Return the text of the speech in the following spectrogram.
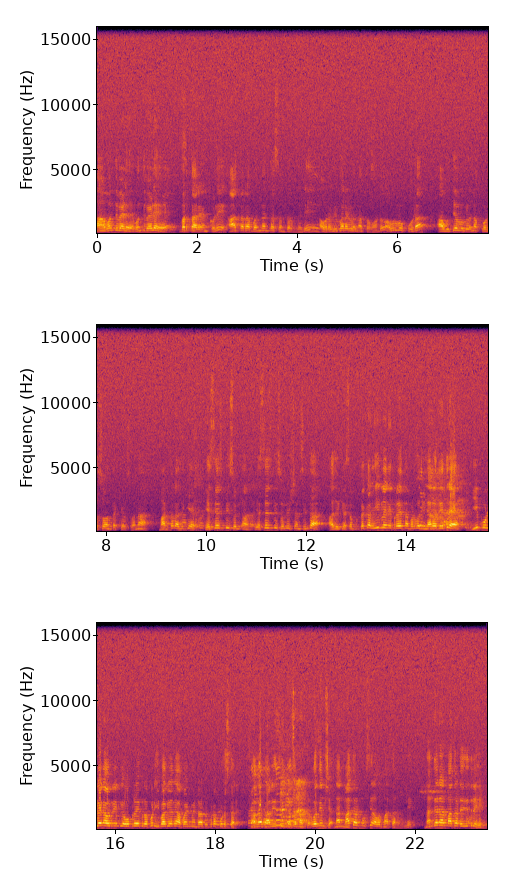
ಹಾಂ ಒಂದು ವೇಳೆ ಒಂದು ವೇಳೆ ಬರ್ತಾರೆ ಅಂದ್ಕೊಳ್ಳಿ ಆ ಥರ ಬಂದಂಥ ಸಂದರ್ಭದಲ್ಲಿ ಅವರ ವಿವರಗಳನ್ನು ತಗೊಂಡು ಅವ್ರಿಗೂ ಕೂಡ ಆ ಉದ್ಯೋಗಗಳನ್ನು ಕೊಡಿಸುವಂಥ ಕೆಲಸವನ್ನು ಮಾಡ್ತಾರೆ. ಅದಕ್ಕೆ ಎಸ್ ಎಸ್ ಬಿ ಸೊಲ್ಯೂ ಎಸ್ ಎಸ್ ಬಿ ಸೊಲ್ಯೂಷನ್ಸಿಂದ ಅದಕ್ಕೆ ಸ್ವಲ್ಪ ಬೇಕಾದ್ರೆ ಈಗಲೇ ನೀವು ಪ್ರಯತ್ನ ಪಡ್ಬೋದು ಇಲ್ಲಿ ಯಾರಾದ್ರೂ ಇದ್ದರೆ ಈ ಕೂಡಲೇ ಅವ್ರು ನಿಮಗೆ ಒಬ್ಬರ ಇಬ್ಬರ ಕೊಡಿ ಇವಾಗಲೇ ಅಪಾಯಿಂಟ್ಮೆಂಟ್ ಆರ್ಡರ್ ಕೂಡ ಕೊಡಿಸ್ತಾರೆ. ಹಾಗಾಗಿ ಆ ರೀತಿ ಕೆಲಸ ಮಾಡ್ತಾರೆ ಒಂದು ನಿಮಿಷ ನಾನು ಮಾತಾಡಿ ಮುಗಿಸಿ ಅವ್ರು ಮಾತಾಡಲಿ ನಂದೇನಾದ್ರು ಮಾತಾಡೋದಿದ್ರೆ ಹೇಳಿ.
